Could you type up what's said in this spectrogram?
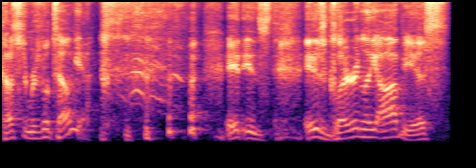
customers will tell you. it is it is glaringly obvious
